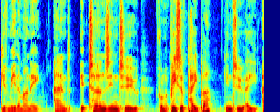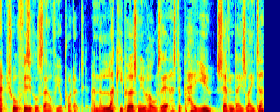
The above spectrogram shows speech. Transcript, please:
give me the money. And it turns into, from a piece of paper, into a actual physical sale for your product. And the lucky person who holds it has to pay you seven days later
